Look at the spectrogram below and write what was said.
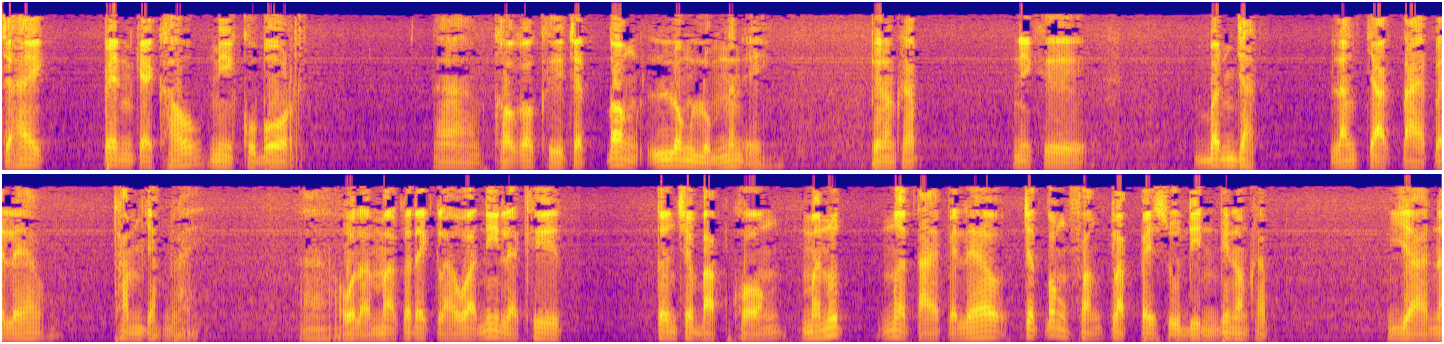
จะให้เป็นแก่เขามีกุโบรนะเขาก็คือจะต้องลงหลุมนั่นเองเพื่อนครับ นี่คือ บัญญัติหลังจากตายไปแล้วทำอย่างไรอัลามะก็ได้กล่าวว่านี่แหละคือ ต้นฉบับของมนุษย์เมื่อตายไปแล้ว จะต้องฝังกลับไปสู่ดินพี่น้องครับ อย่าน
